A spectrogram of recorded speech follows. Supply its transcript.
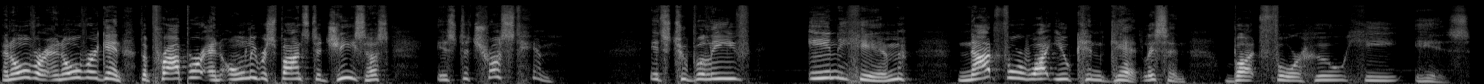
and over and over again, the proper and only response to Jesus is to trust Him. It's to believe in Him, not for what you can get. Listen, but for who he is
